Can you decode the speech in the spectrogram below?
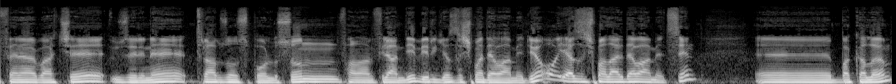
Fenerbahçe üzerine Trabzonsporlusun falan filan diye bir yazışma devam ediyor. O yazışmalar devam etsin. Ee, bakalım.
